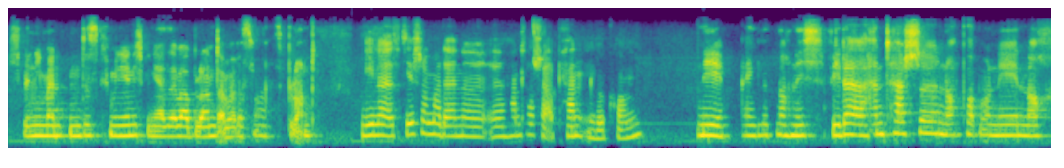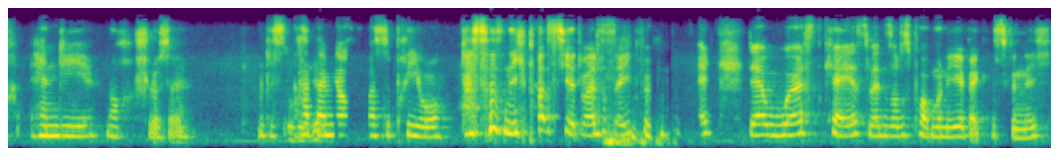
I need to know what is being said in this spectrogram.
Ich will niemanden diskriminieren, ich bin ja selber blond, aber das war jetzt blond. Nina, ist dir schon mal deine äh, Handtasche abhanden gekommen? Nee, eigentlich noch nicht. Weder Handtasche, noch Portemonnaie, noch Handy, noch Schlüssel. Und das so hat bei mir auch was zu Prio, dass das nicht passiert, weil das ist echt, echt der Worst Case, wenn so das Portemonnaie weg ist, finde ich.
